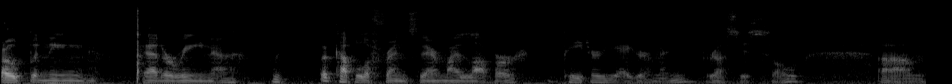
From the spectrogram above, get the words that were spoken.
opening at arena with a couple of friends there. My lover, Peter Jagerman, rest his soul. Um,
